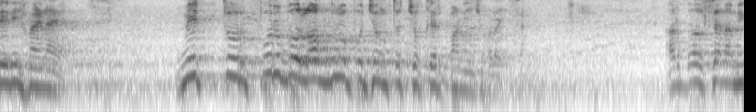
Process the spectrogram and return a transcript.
দেরি হয় না মৃত্যুর পূর্ব লগ্ন পর্যন্ত চোখের পানি ঝরাইছেন। আর বলছেন, আমি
